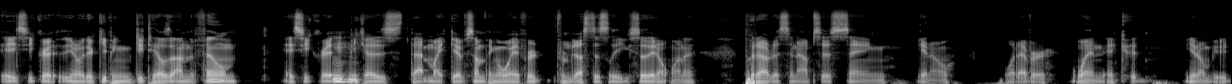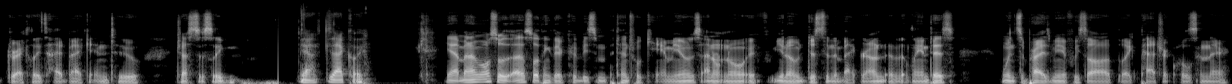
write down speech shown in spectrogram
a secret. You know, they're keeping details on the film a secret Mhm. because that might give something away for from Justice League. So they don't want to put out a synopsis saying you know whatever when it could you know be directly tied back into Justice League. Yeah, exactly. Yeah, but I'm also I also think there could be some potential cameos. I don't know if you know just in the background of Atlantis. Wouldn't surprise me if we saw like Patrick Wilson there,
